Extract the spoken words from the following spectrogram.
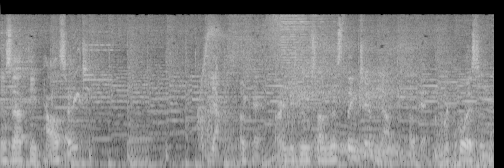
is that the Palossand? Yeah, okay. Are you boots on this thing too? No. Okay, you're poisoned.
